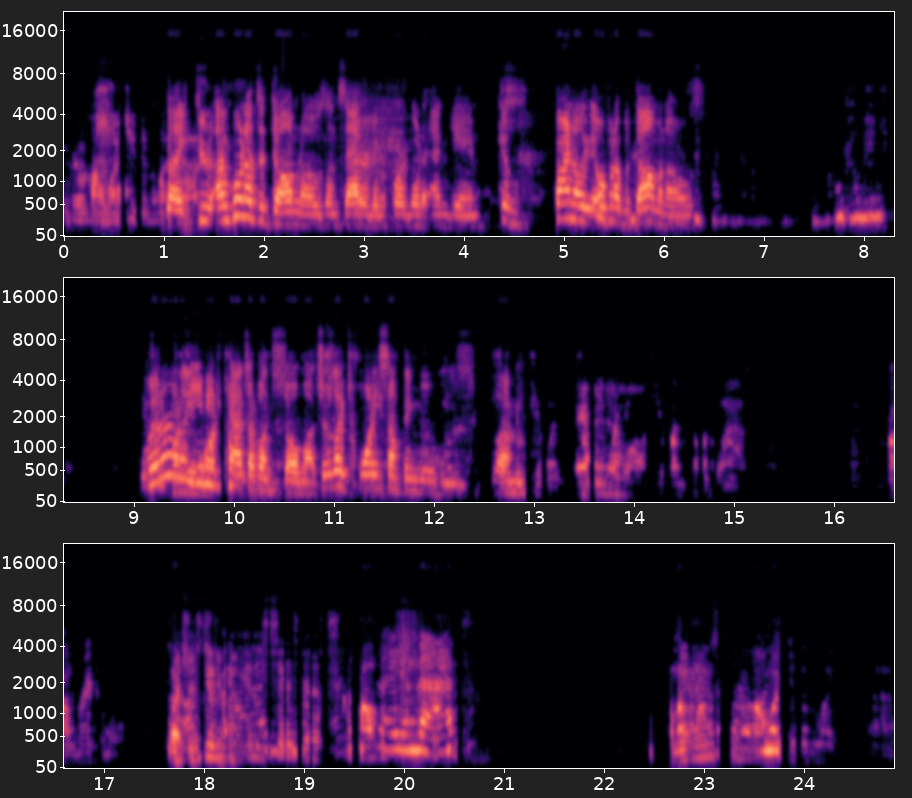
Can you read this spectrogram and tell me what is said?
my grandma why she didn't like. Like, that. Uh, dude, I'm going out to Domino's on Saturday before I go to Endgame because finally they open up a Domino's. Literally, you need to catch up on so much. There's like twenty something movies. I Like, mean, she went. Ant-Man and She Wasp. went on glass. Went Unbreakable. Which Which is didn't make any sense. Saying that. I asked grandma why she didn't like. Uh,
